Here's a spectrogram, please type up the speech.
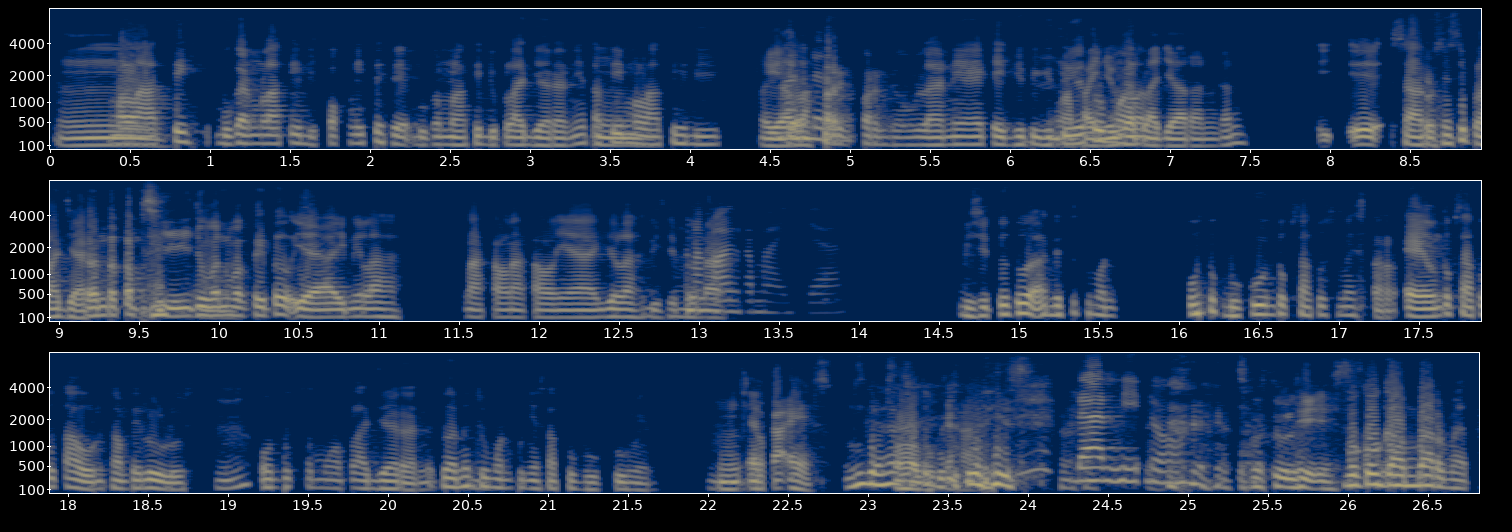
Hmm. melatih bukan melatih di kognitif ya bukan melatih di pelajarannya tapi Hmm. melatih di Oh iyalah. Per- pergaulannya kayak gitu-gitu Ngapain itu juga malah- pelajaran kan? i- i- seharusnya sih pelajaran tetap sih cuman Hmm. waktu itu ya inilah nakal-nakalnya aja lah di situ nah Nakal remaja. di situ tuh ada tuh cuman untuk buku untuk satu semester eh untuk satu tahun sampai lulus Hmm. untuk semua pelajaran itu anda Hmm. cuma punya satu buku men Hmm, LKS. enggak Oh, satu buku bukan. tulis Dani dong. Buku tulis. Buku gambar, Matt.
